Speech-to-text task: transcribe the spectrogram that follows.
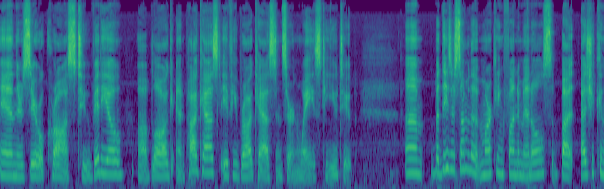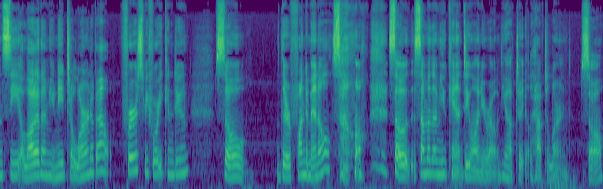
and there's zero cost to video, uh, blog, and podcast if you broadcast in certain ways to YouTube. Um, but these are some of the marketing fundamentals. But as you can see, a lot of them you need to learn about first before you can do. So they're fundamental so so some of them you can't do on your own you have to have to learn so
